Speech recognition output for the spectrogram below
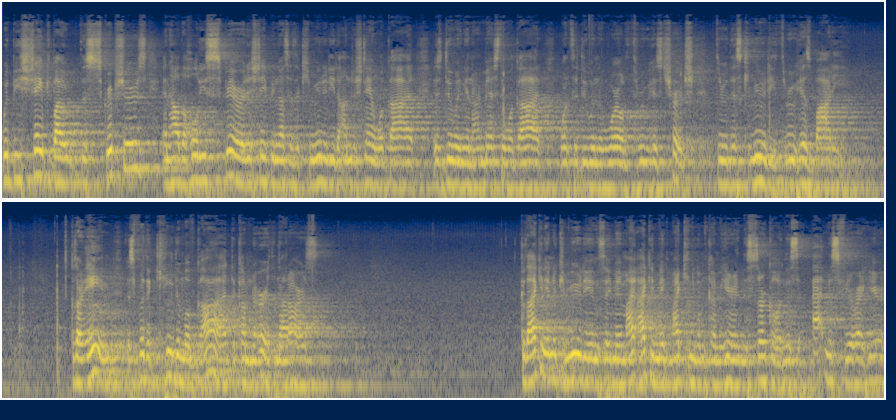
would be shaped by the scriptures and how the Holy Spirit is shaping us as a community to understand what God is doing in our midst and what God wants to do in the world through His church, through this community, through His body. Because our aim is for the kingdom of God to come to earth, not ours. Because I can enter community and say, man, my, I can make my kingdom come here in this circle, in this atmosphere right here.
